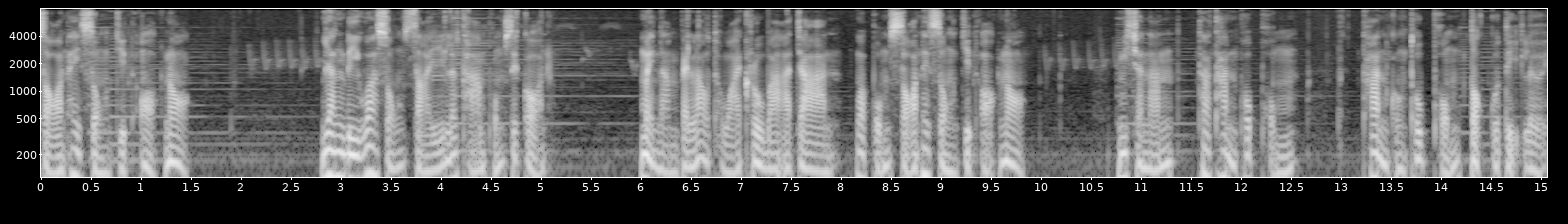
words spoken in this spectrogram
สอนให้ส่งจิตออกนอก ยังดีว่าสงสัยแล้วถามผมเสียก่อน ไม่นำไปเล่าถวายครูบาอาจารย์ ว่าผมสอนให้ส่งจิตออกนอก มิฉะนั้นถ้าท่านพบผม ท่านคงทุบผมตกกุฏิเลย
